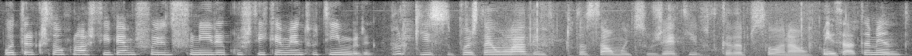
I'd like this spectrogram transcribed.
Outra questão que nós tivemos foi o definir acusticamente o timbre. Porque isso depois tem um lado de interpretação muito subjetivo de cada pessoa, não? Exatamente.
